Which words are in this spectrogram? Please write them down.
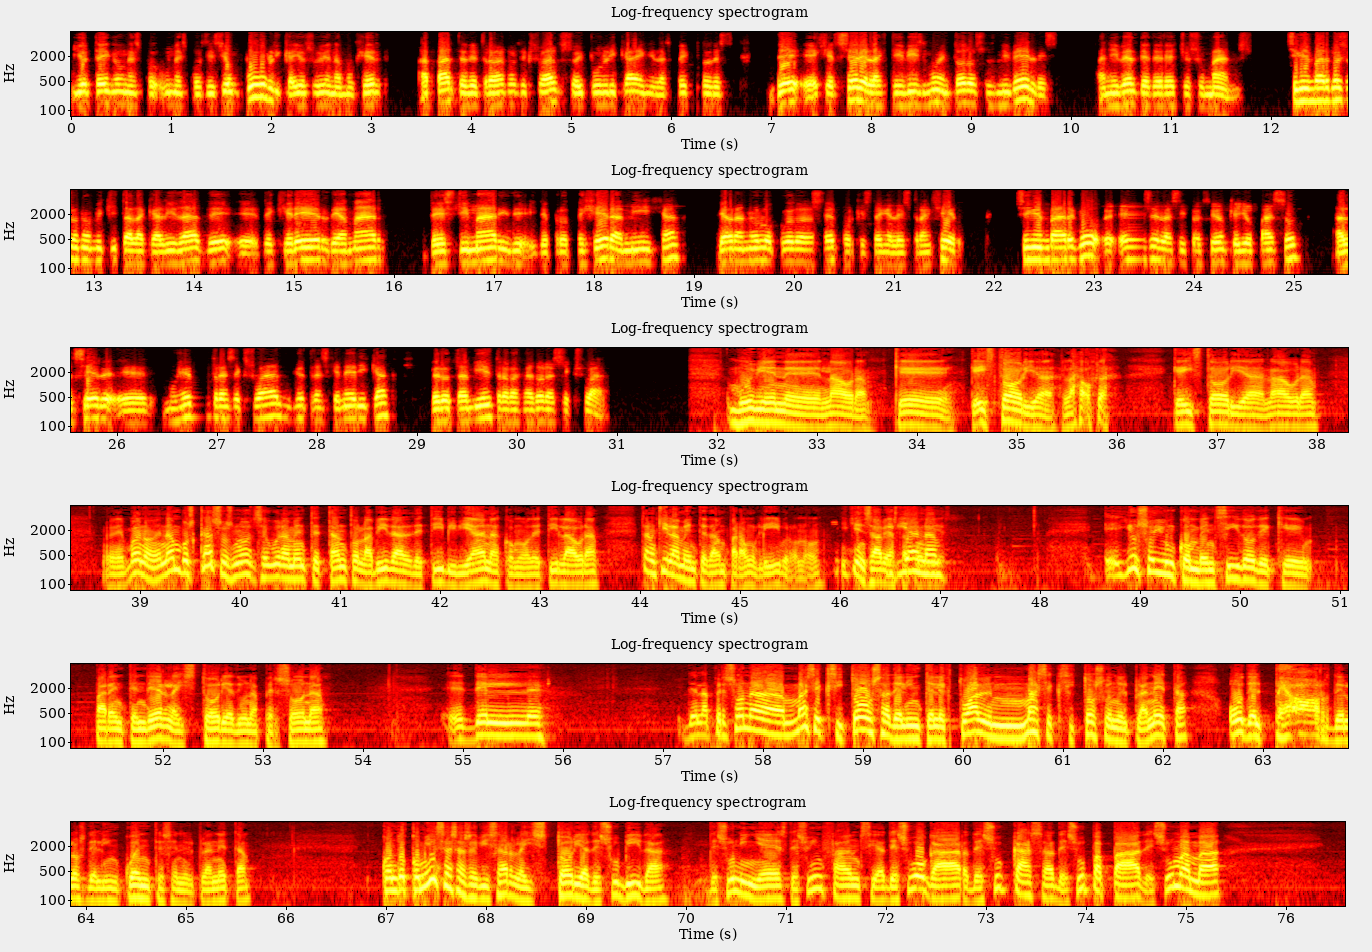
yo tenga una, una, exposición pública. Yo soy una mujer, aparte de trabajo sexual, soy pública en el aspecto de, ejercer el activismo en todos sus niveles, a nivel de derechos humanos. Sin embargo, eso no me quita la calidad de, eh, querer, de amar, de estimar y de, y de proteger a mi hija, y ahora no lo puedo hacer porque está en el extranjero. Sin embargo, e, esa es la situación que yo paso al ser eh, mujer transexual, mujer transgenérica, pero también trabajadora sexual. Muy bien, eh, Laura. Qué, qué historia, Laura. Qué historia, Laura. Eh, bueno, en ambos casos, ¿no? Seguramente tanto la vida de ti, Viviana, como de ti, Laura, tranquilamente dan para un libro, ¿no? Y quién sabe hasta Viviana, yo soy un convencido de que para entender la historia de una persona, eh, del, de la persona más exitosa, del intelectual más exitoso en el planeta, o del peor de los delincuentes en el planeta, cuando comienzas a revisar la historia de su vida, de su niñez, de su infancia, de su hogar, de su casa, de su papá, de su mamá,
